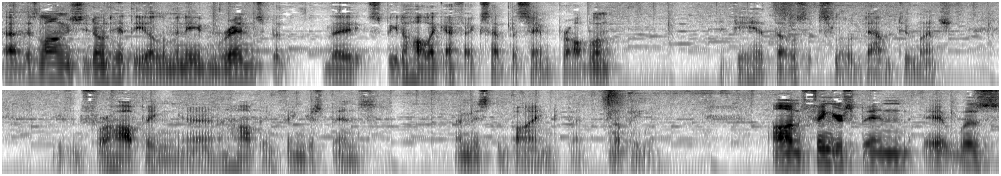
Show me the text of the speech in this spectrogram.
uh, as long as you don't hit the aluminum rims, but the Speedaholic FX had the same problem. If you hit those, it slowed down too much, even for hopping, uh, hopping finger spins. I missed the bind, but nothing. On fingerspin, it was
